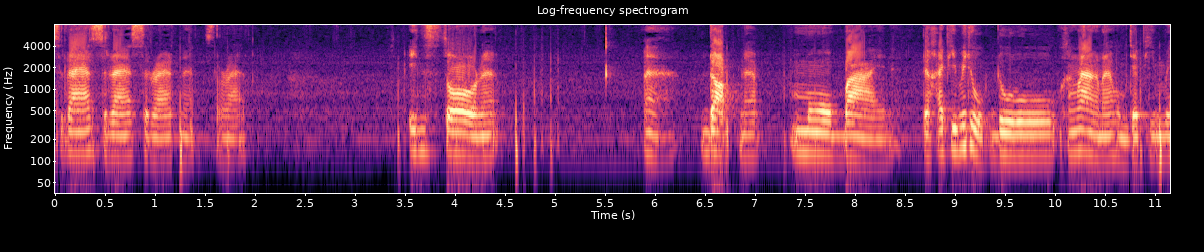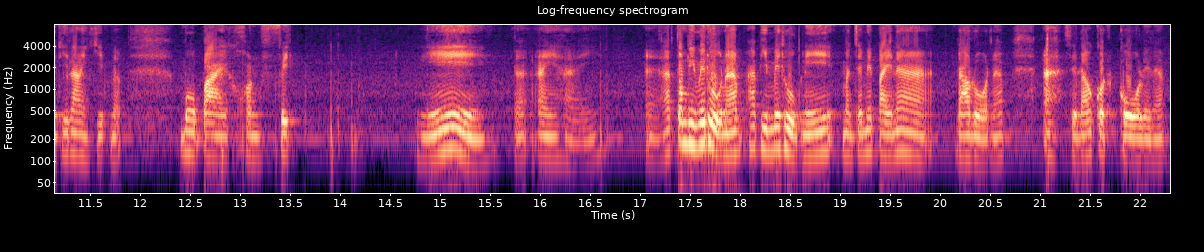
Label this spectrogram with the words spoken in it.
slash slash slash นะ slash install นะ อ่า dot นะครับ mobile นะเดี๋ยวใครพิมพ์ไม่ถูกดูข้างล่างนะ ผมจะพิมพ์ไว้ที่ล่างคลิปนะครับ mobile config นี่นะไอหายอ่าครับต้องพิมพ์ไม่ถูกนะครับ ถ้าพิมพ์ไม่ถูกนี้ มันจะไม่ไปหน้าดาวน์โหลดนะครับ อะ เสร็จแล้วกด go เลยนะครับ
